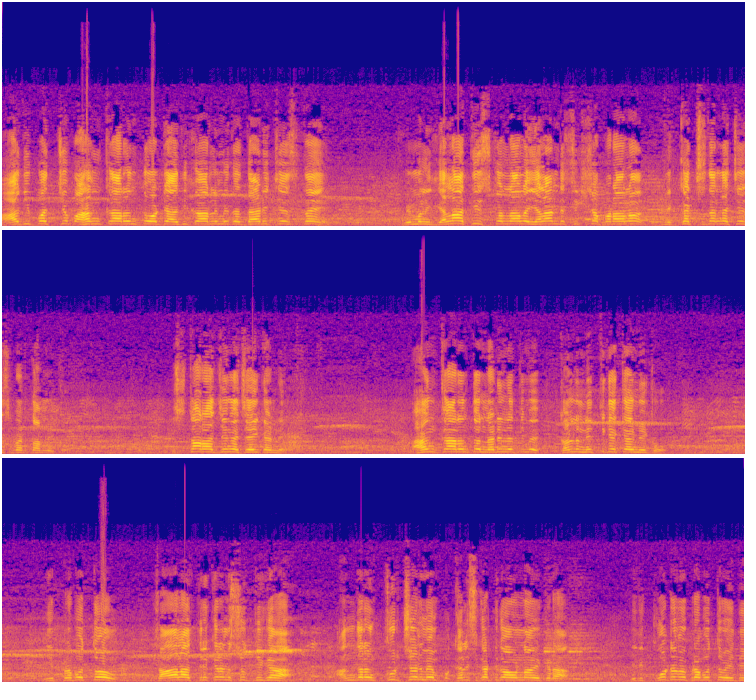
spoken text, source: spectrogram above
ఆధిపత్యపు అహంకారంతో అధికారుల మీద దాడి చేస్తే మిమ్మల్ని ఎలా తీసుకెళ్ళాలో ఎలాంటి శిక్ష పడాలో మీకు ఖచ్చితంగా చేసి పెడతాం మీకు. ఇష్టారాజ్యంగా చేయకండి. అహంకారంతో నడినెత్తి కళ్ళు నెత్తికెక్కాయి మీకు. ఈ ప్రభుత్వం చాలా త్రికరణ శుద్ధిగా అందరం కూర్చొని మేము కలిసికట్టుగా ఉన్నాం ఇక్కడ. ఇది కూటమి ప్రభుత్వం ఇది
